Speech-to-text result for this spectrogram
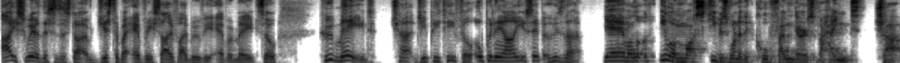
I swear this is the start of just about every sci-fi movie ever made. So, who made Chat GPT, Phil? OpenAI, you say, but who's that? Yeah, well, Elon Musk, he was one of the co-founders behind Chat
